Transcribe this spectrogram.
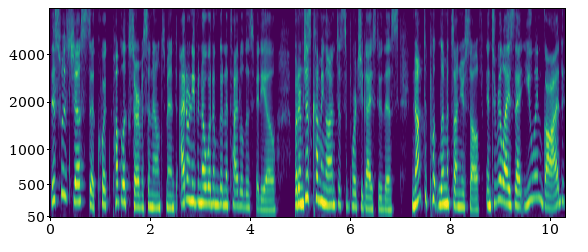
This was just a quick public service announcement. I don't even know what I'm going to title this video, but I'm just coming on to support you guys through this, not to put limits on yourself and to realize that you and God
